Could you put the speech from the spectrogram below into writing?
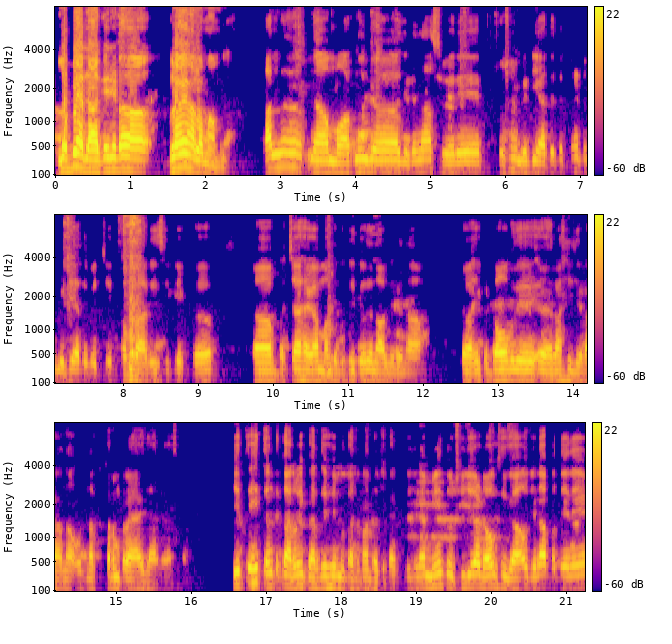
ਲੱਭਿਆ ਜਾ ਕੇ ਜਿਹੜਾ ਗ੍ਰਹਿ ਵਾਲਾ ਮਾਮਲਾ ਕੱਲ ਮਾਰਨਿੰਗ ਜਿਹੜੇ ਨਾ ਸਵੇਰੇ ਸੋਸ਼ਲ ਮੀਡੀਆ ਤੇ ਤੇ ਪ੍ਰਿੰਟ ਮੀਡੀਆ ਦੇ ਵਿੱਚ ਇੱਕ ਖਬਰ ਆ ਰਹੀ ਸੀ ਕਿ ਇੱਕ ਅ, ਬੱਚਾ ਹੈਗਾ ਮੰਦਬੁੱਧੀ ਤੇ ਉਹਦੇ ਨਾਲ ਜਿਹੜੇ ਨਾ ਇੱਕ ਡੌਗ ਦੇ ਰਾਹੀਂ ਜਿਹੜਾ ਨਾ ਉਹਦੇ ਕਰਮ ਕਰਾਇਆ ਜਾ ਰਿਹਾ ਸੀ ਜਿੱਤੇ ਹੀ ਤੁਰੰਤ ਕਾਰਵਾਈ ਕਰਦੇ ਹੋਏ ਮੁਕੱਦਮਾ ਦਰਜ ਕਰਕੇ ਜਿਹੜਾ ਮੇਨ ਦੋਸ਼ੀ ਜਿਹੜਾ ਡੌਗ ਸੀਗਾ ਉਹ ਜਿਹੜਾ ਬੰਦੇ ਨੇ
